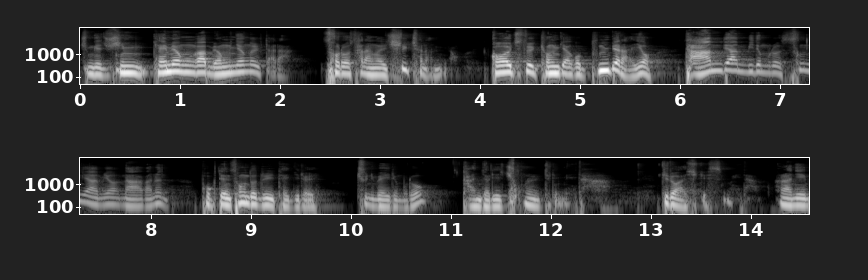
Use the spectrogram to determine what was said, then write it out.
주님께 주신 계명과 명령을 따라 서로 사랑을 실천하며 거짓을 경계하고 분별하여 담대한 믿음으로 승리하며 나아가는 복된 성도들이 되기를 주님의 이름으로 간절히 축원을 드립니다. 기도하시겠습니다. 하나님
